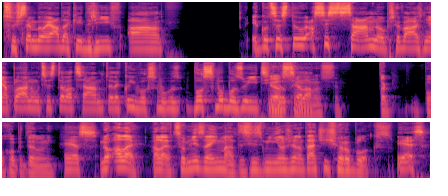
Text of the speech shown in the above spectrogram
což jsem byl já taky dřív a jako cestuju asi sám, no, převážně a plánuju cestovat sám, to je takový osvobozující docela. Jasně tak pochopitelný. Yes. No ale, ale, co mě zajímá, ty jsi zmínil, že natáčíš Roblox. Yes.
